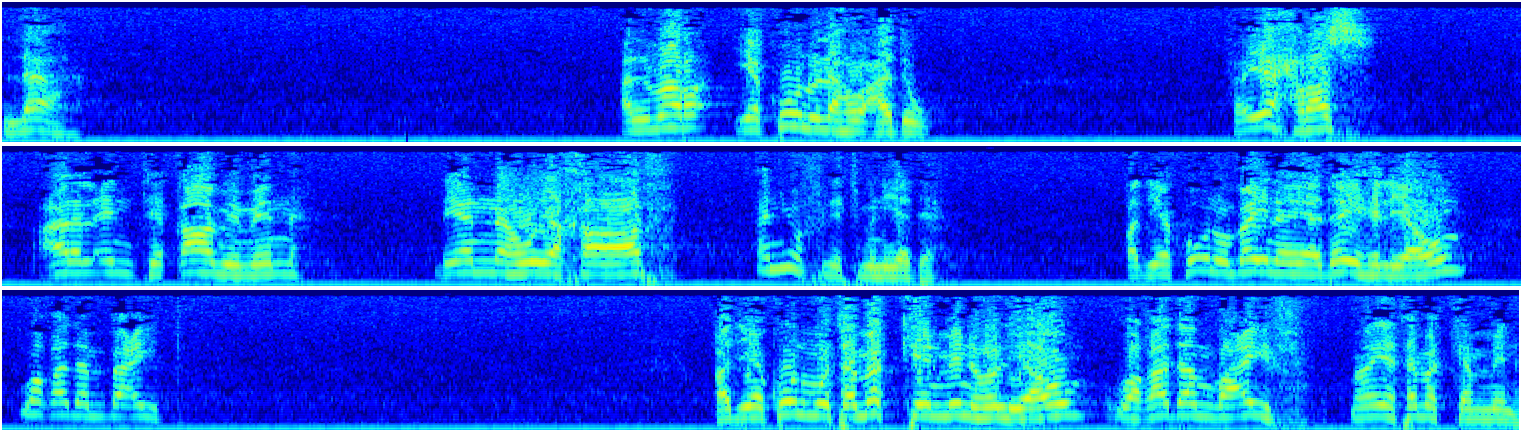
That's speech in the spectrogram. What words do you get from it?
لا. المرء يكون له عدو فيحرص على الانتقام منه لأنه يخاف أن يفلت من يده. قد يكون بين يديه اليوم وغدا بعيد. قد يكون متمكن منه اليوم وغدا ضعيف ما يتمكن منه.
